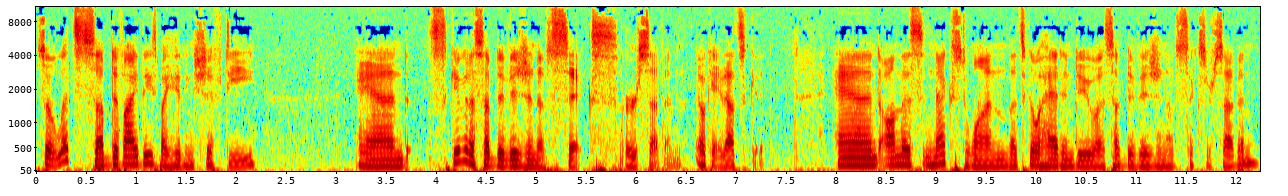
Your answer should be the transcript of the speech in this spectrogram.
so let's subdivide these by hitting Shift D, and give it a subdivision of six or seven. Okay, that's good. And on this next one, let's go ahead and do a subdivision of six or seven.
